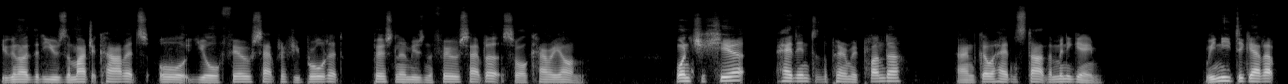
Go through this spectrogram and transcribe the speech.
You can either use the magic carpets or your Pharaoh Scepter if you brought it. Personally, I'm using the Pharaoh Scepter, so I'll carry on. Once you're here, head into the Pyramid Plunder, and go ahead and start the minigame. We need to get up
